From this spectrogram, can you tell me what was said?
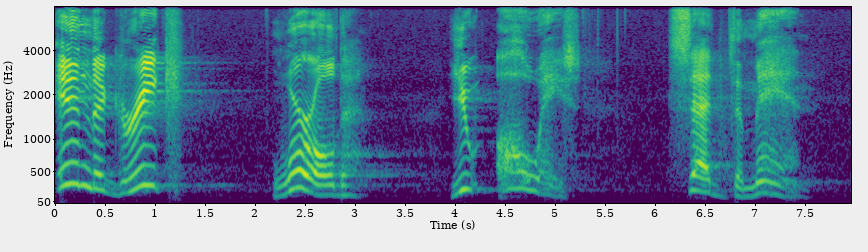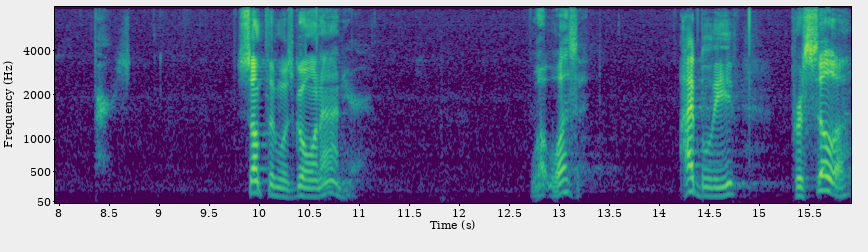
in the Greek world, you always said the man first. Something was going on here. What was it? I believe Priscilla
